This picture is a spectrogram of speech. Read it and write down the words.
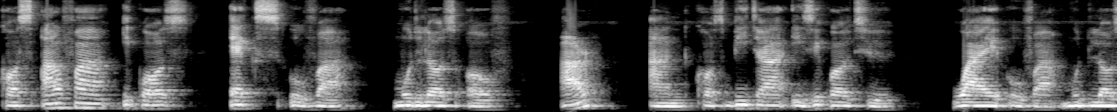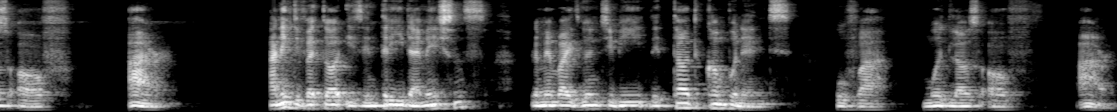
cos alpha equals x over modulus of r and cos beta is equal to y over modulus of r. And if the vector is in three dimensions, remember it's going to be the third component over modulus of r.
